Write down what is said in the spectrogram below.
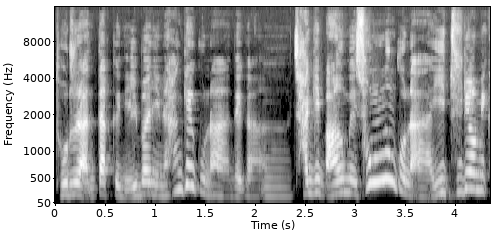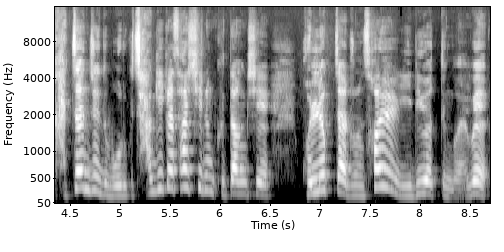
돌을 안 닦은 일반인의 한계구나. 내가 어, 자기 마음에 속는구나. 이 두려움이 가짜인지도 모르고 자기가 사실은 그 당시에 권력자로는 서열 1위였던 거야. 왜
